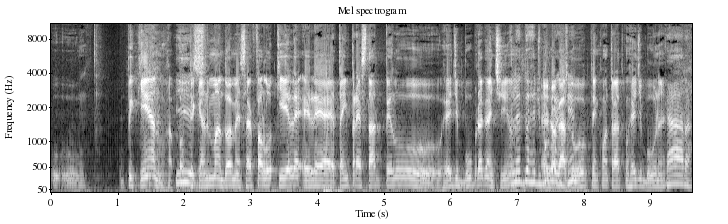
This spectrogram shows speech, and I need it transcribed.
o, o- pequeno, rapaz, o pequeno me mandou a mensagem, falou que ele, é- ele é, tá emprestado pelo Red Bull Bragantino. Ele é do Red Bull É jogador Bragantino? que tem contrato com o Red Bull, né? Cara,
